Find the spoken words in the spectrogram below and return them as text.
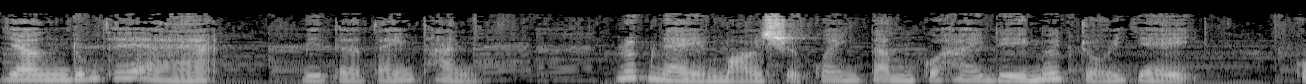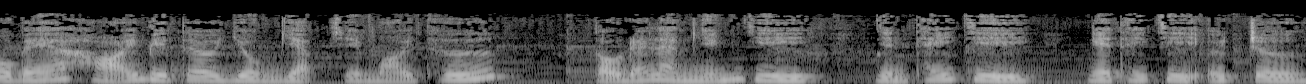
Dân đúng thế ạ, à. Peter tán thành. Lúc này mọi sự quan tâm của Heidi mới trỗi dậy. Cô bé hỏi Peter dồn dập về mọi thứ. Cậu đã làm những gì, nhìn thấy gì, nghe thấy gì ở trường.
